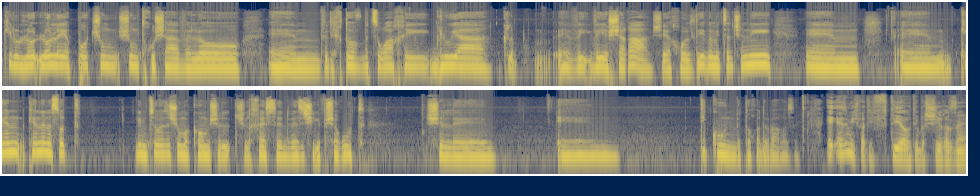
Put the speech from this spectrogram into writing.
כאילו לא, לא לייפות שום, שום תחושה ולא, אה, ולכתוב בצורה הכי גלויה אה, וישרה שיכולתי, ומצד שני, אה, כן, כן לנסות למצוא איזשהו מקום של, של חסד ואיזושהי אפשרות של תיקון בתוך הדבר הזה. איזה משפט הפתיע אותי בשיר הזה.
